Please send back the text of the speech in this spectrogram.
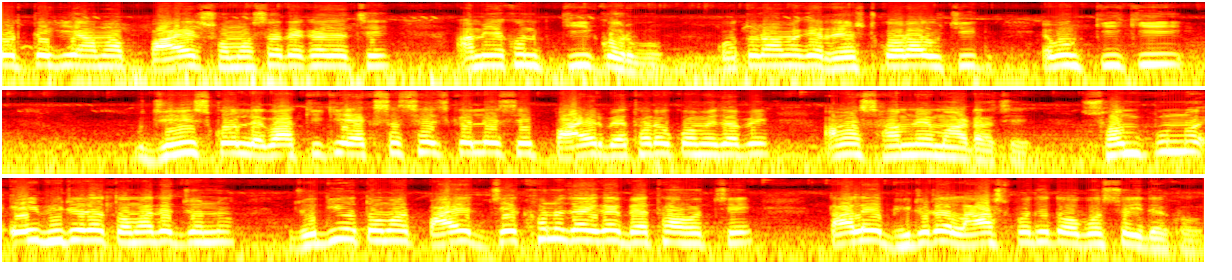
করতে গিয়ে আমার পায়ের সমস্যা দেখা যাচ্ছে, আমি এখন কি করব? কতটা আমাকে রেস্ট করা উচিত এবং কি কি জিনিস করলে বা কী কী এক্সারসাইজ করলে সেই পায়ের ব্যথাটাও কমে যাবে। আমার সামনে মাঠ আছে। সম্পূর্ণ এই ভিডিওটা তোমাদের জন্য। যদিও তোমার পায়ের যে কোনো জায়গায় ব্যথা হচ্ছে, তাহলে ভিডিওটা লাস্ট পর্যন্ত অবশ্যই দেখো।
